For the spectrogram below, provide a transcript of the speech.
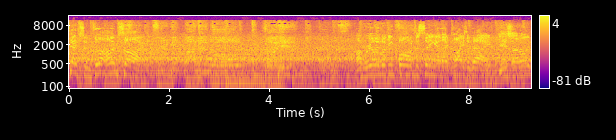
Big reception for the home side. I'm really looking forward to seeing how they play today. Yes, Hutto?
